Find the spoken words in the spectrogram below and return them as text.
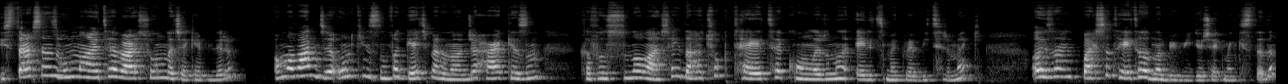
İsterseniz bunun AYT versiyonunu da çekebilirim. Ama bence 12. sınıfa geçmeden önce herkesin kafasında olan şey daha çok TYT konularını eritmek ve bitirmek. O yüzden ilk başta TYT adına bir video çekmek istedim.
